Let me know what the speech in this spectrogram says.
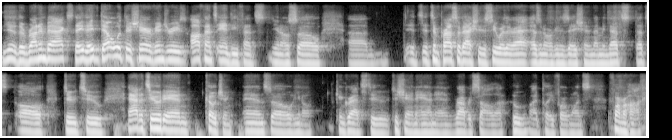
know, the running backs, they they've dealt with their share of injuries, offense and defense, you know, so um, it's it's impressive actually to see where they're at as an organization. I mean, that's that's all due to attitude and coaching. And so, you know, congrats to to Shanahan and Robert Saleh, who I played for once, former Hawk.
